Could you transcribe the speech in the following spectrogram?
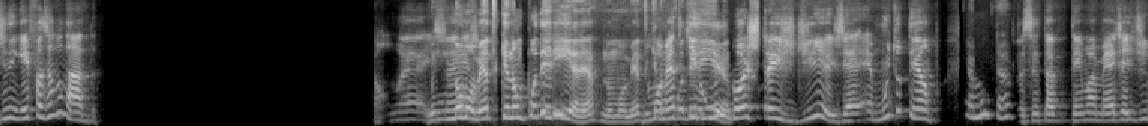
de ninguém fazendo nada. Então, é, no, é... momento que não poderia, né? No momento, no que, momento que um, dois, três dias é, é muito tempo. É muito tempo. Você tá, tem uma média de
